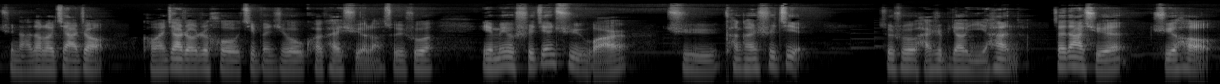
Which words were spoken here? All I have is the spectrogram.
去拿到了驾照。考完驾照之后，基本就快开学了，所以说也没有时间去玩，去看看世界，所以说还是比较遗憾的。在大学学好。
